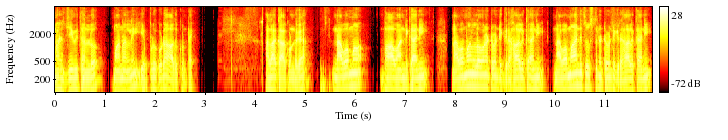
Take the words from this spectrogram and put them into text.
మన జీవితంలో మనల్ని ఎప్పుడు కూడా ఆదుకుంటాయి. అలా కాకుండా నవమ భావాన్ని కానీ నవమంలో ఉన్నటువంటి గ్రహాలు కానీ నవమాన్ని చూస్తున్నటువంటి గ్రహాలు కానీ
